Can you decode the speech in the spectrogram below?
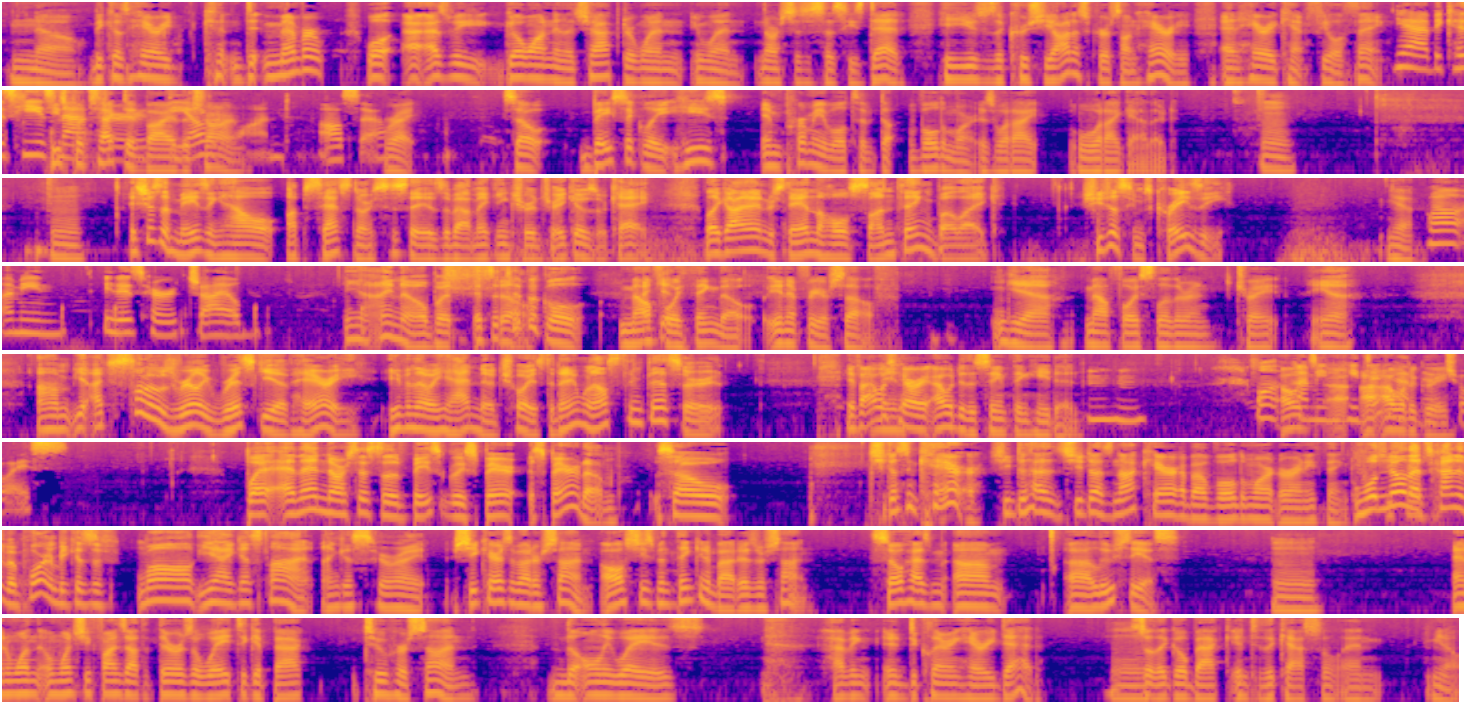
No, because Harry can, remember. Well, as we go on in the chapter, when when Narcissus says he's dead, he uses the Cruciatus curse on Harry, and Harry can't feel a thing. Yeah, because he's He's protected by the Elder charm. Wand also. Right. So basically, he's impermeable to D- Voldemort, is what I what I gathered. Hmm. Hmm. It's just amazing how obsessed Narcissa is about making sure Draco's okay. Like I understand the whole son thing, but like she just seems crazy. Yeah. Well, I mean, it is her child. Yeah, I know, but It's still. a typical Malfoy get- thing, though. In it for yourself. Yeah, Malfoy Slytherin trait. yeah. Um, yeah, I just thought it was really risky of Harry, even though he had no choice. Did anyone else think this, or If I was mean- Harry, I would do the same thing he did. Well, I would- I mean, he did I would have agree. no choice. but and then Narcissa basically spare, spared him. So She doesn't care. She does. She does not care about Voldemort or anything. Well, She no, cares- that's kind of important because if well, yeah, I guess not. I guess you're right. she cares about her son. All she's been thinking about is her son. So has um, uh, Lucius. Mm. And when and when she finds out that there is a way to get back to her son, the only way is having uh, declaring Harry dead. So they go back into the castle and you know,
